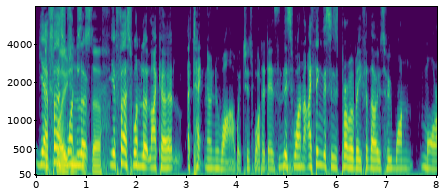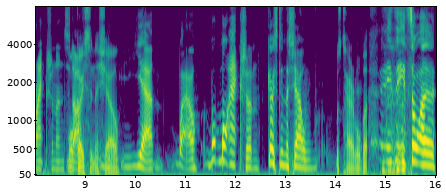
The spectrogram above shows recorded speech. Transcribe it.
Yeah, first one looked. stuff. Your first one looked like a, a techno noir, which is what it is. This one, I think this is probably for those who want more action and stuff. More. Ghost in the Shell Yeah, well, more, more action. Ghost in the Shell was terrible, but it, it's sort of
